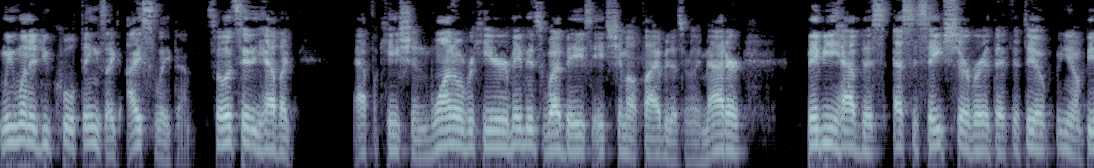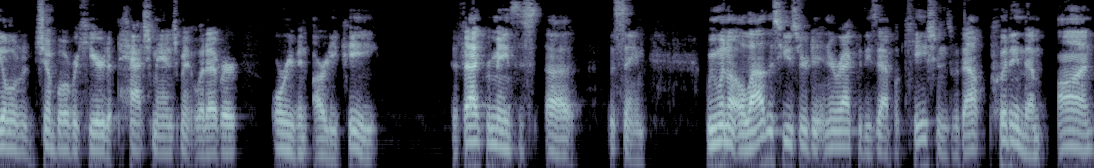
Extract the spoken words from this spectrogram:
We want to do cool things like isolate them. So let's say that you have like application one over here. Maybe it's web-based, HTML5, it doesn't really matter. Maybe you have this SSH server that, that they'll you know be able to jump over here to patch management, whatever, or even RDP. The fact remains uh, the same. We want to allow this user to interact with these applications without putting them on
